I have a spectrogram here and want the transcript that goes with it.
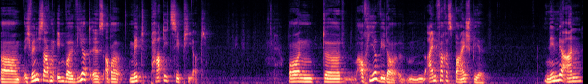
äh, ich will nicht sagen involviert ist, aber mit partizipiert. Und äh, auch hier wieder ein einfaches Beispiel. Nehmen wir an,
